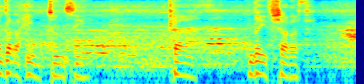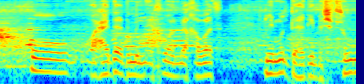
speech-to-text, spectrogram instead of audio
عبد الرحيم التونسي كضيف شرف. وعدد من الإخوان والأخوات لمدة هذه ما شفتهم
